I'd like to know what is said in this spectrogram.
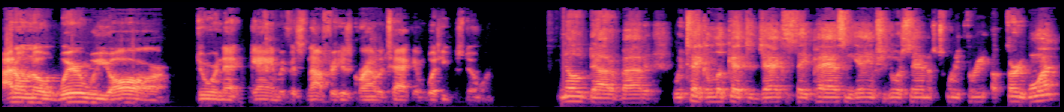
I don't know where we are during that game if it's not for his ground attack and what he was doing. No doubt about it. We take a look at the Jackson State passing game. Shedeur Sanders, 23 of 31,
